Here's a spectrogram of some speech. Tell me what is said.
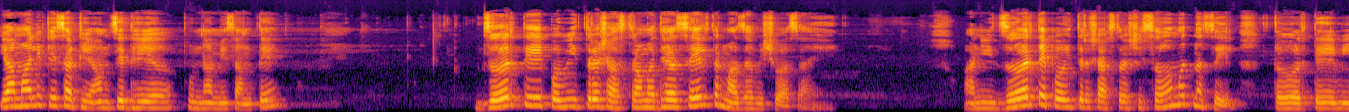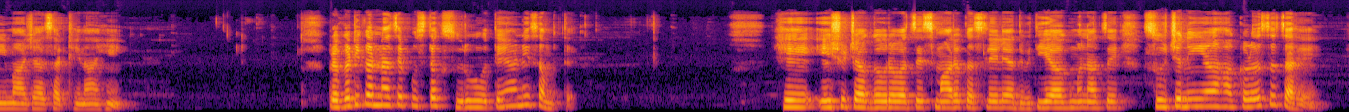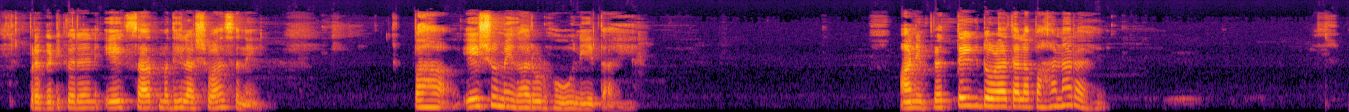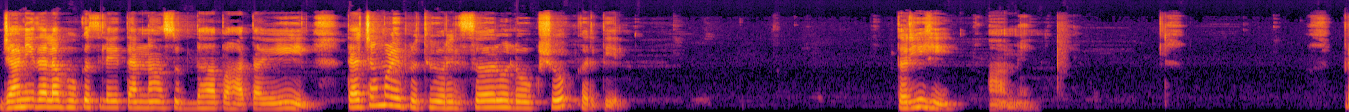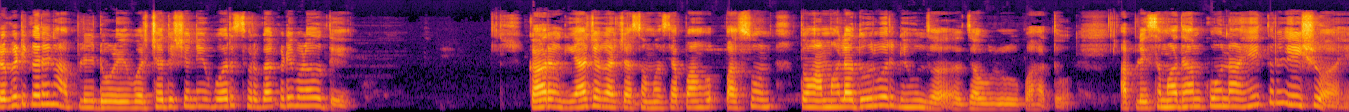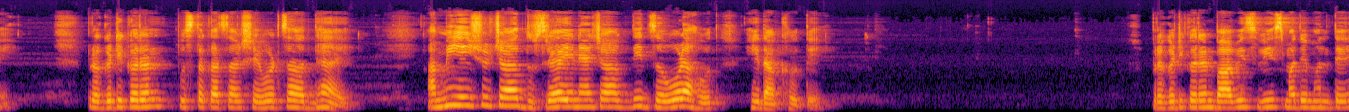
या मालिकेसाठी आमचे ध्येय पुन्हा मी सांगते. जर ते पवित्र शास्त्रामध्ये असेल तर माझा विश्वास आहे. आणि जर ते पवित्र शास्त्राशी सहमत नसेल तर ते मी माझ्यासाठी नाही. प्रकटीकरणाचे पुस्तक सुरू होते आणि संपते. हे येशूच्या गौरवाचे स्मारक असलेल्या द्वितीय आगमनाचे सूचनीय हा कळसच आहे. प्रकटीकरण एक सातमधील आश्वासने. पहा येशू मेघारूढ होऊन येत आहे. आणि प्रत्येक डोळा त्याला पाहणार आहे. ज्यांनी त्याला भोकसले त्यांना सुद्धा पाहता येईल. त्याच्यामुळे पृथ्वीवरील सर्व लोक शोक करतील. तरीही आमेन. प्रगटीकरण आपले डोळे वरच्या दिशेने वर स्वर्गाकडे वळवते. कारण या जगाच्या समस्या पासून तो आम्हाला दूरवर घेऊन जा जाऊ पाहतो. आपले समाधान कोण आहे? तर येशू आहे. प्रगटीकरण पुस्तकाचा शेवटचा अध्याय. आम्ही येशूच्या दुसऱ्या येण्याच्या अगदी जवळ आहोत हे दाखवते. प्रगटीकरण बावीस वीसमध्ये म्हणते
